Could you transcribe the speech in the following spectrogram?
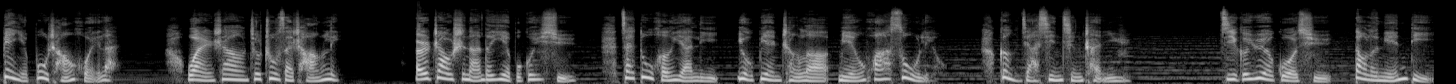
便也不常回来，晚上就住在厂里。而赵世南的夜不归宿，在杜恒眼里又变成了棉花素柳，更加心情沉郁。几个月过去，到了年底，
